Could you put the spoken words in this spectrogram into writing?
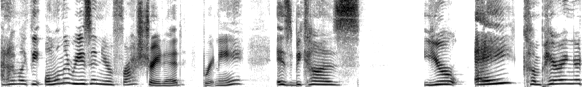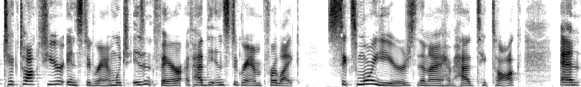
and I'm like, the only reason you're frustrated, Britany, is because you're A, comparing your TikTok to your Instagram, which isn't fair. I've had the Instagram for like six more years than I have had TikTok. And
